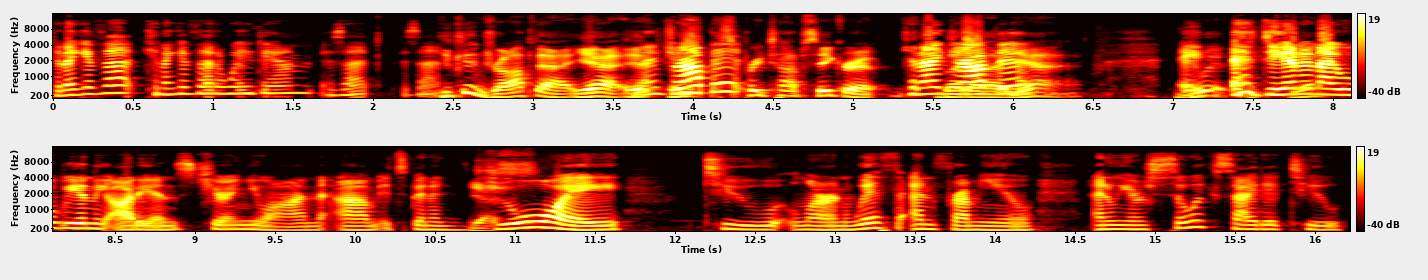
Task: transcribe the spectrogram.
Can I give that? Can I give that away, Dan? Is that is that? You can drop that. Yeah. Can it, I drop it? It's pretty top secret. Can I but, drop uh, it? Yeah. Do it. Dan yeah. and I will be in the audience cheering you on. Um, it's been a yes. joy to learn with and from you. And we are so excited to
